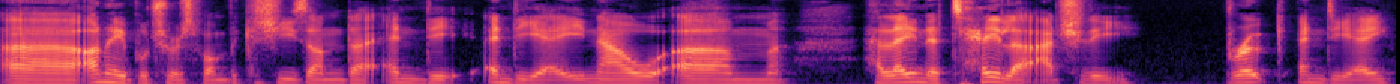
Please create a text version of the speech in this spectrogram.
uh, unable to respond because she's under ND- NDA now. Um, Helena Taylor actually broke NDA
